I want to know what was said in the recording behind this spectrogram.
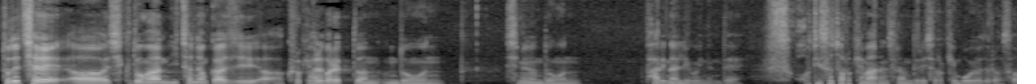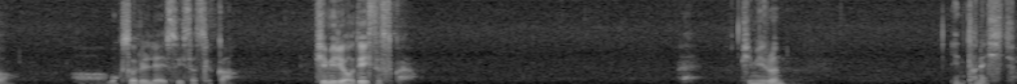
도대체 어, 시- 그동안 2000년까지 어, 그렇게 활발했던 운동은 시민운동은 팔이 날리고 있는데 어디서 저렇게 많은 사람들이 저렇게 모여들어서 어, 목소리를 낼 수 있었을까? 비밀이 어디에 있었을까요? 네, 비밀은 인터넷이죠.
